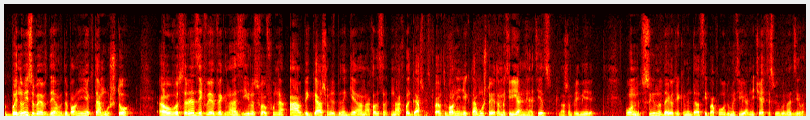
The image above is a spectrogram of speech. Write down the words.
Бенойсовая в дополнение к тому, что а фуна авби гашмис нахла гашмис. В дополнение к тому, что это материальный отец, в нашем примере, он сыну дает рекомендации по поводу материальной части своего надела.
